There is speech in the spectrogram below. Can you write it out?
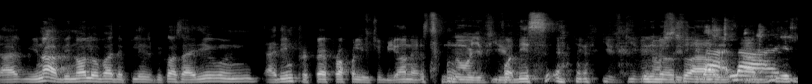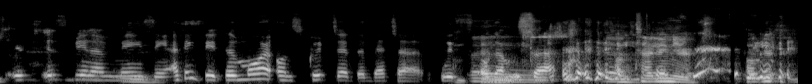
Uh, you know, I've been all over the place because I didn't I didn't prepare properly to be honest. No, you've, you've for this. You've given you us. Know, so I, nah, it's, it's, it's been amazing. Mm. I think the, the more unscripted, the better with um, Oga Musa. I'm telling you.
